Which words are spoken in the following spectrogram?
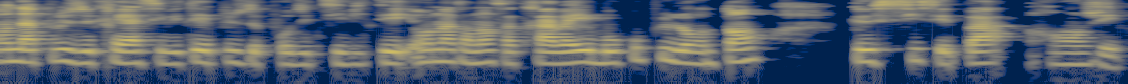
on a plus de créativité, plus de productivité et on a tendance à travailler beaucoup plus longtemps que si c'est pas rangé.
